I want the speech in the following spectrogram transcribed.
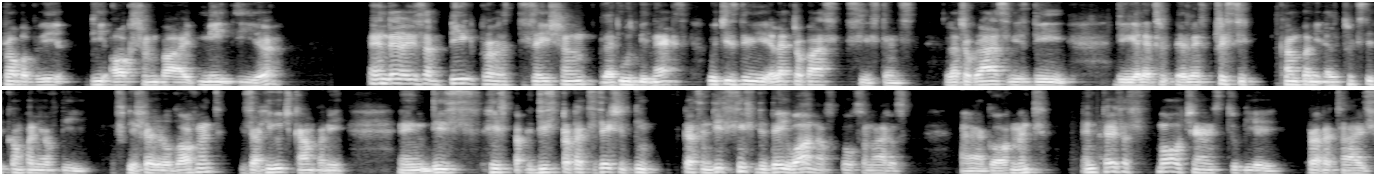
probably be auctioned by mid-year. And there is a big privatization that would be next, which is the Eletrobras systems. Eletrobras is the the electric, electricity company, electricity company of the the federal government. It's a huge company, and this his this privatization has been discussing this since the day one of Bolsonaro's uh, government, and there is a small chance to be privatized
